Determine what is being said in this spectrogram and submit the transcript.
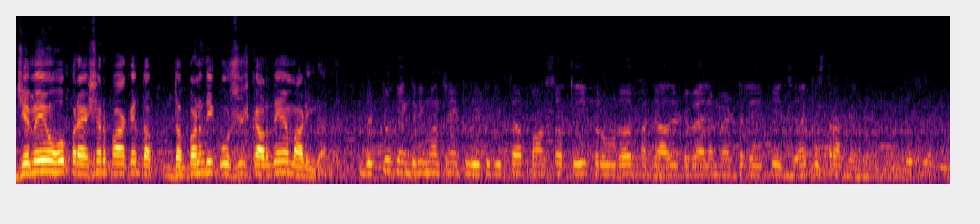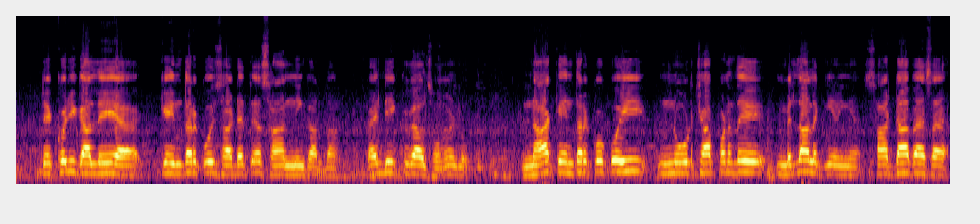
ਜਿਵੇਂ ਉਹ ਪ੍ਰੈਸ਼ਰ ਪਾ ਕੇ ਦੱਬ- ਦੱਬਣ ਦੀ ਕੋਸ਼ਿਸ਼ ਕਰਦੇ ਆ ਮਾੜੀ ਗੱਲ ਹੈ। ਬਿੱਟੂ ਕੇਂਦਰੀ ਮੰਤਰੀ ਨੇ ਟਵੀਟ ਕੀਤਾ 530 ਕਰੋੜ ਪੰਜਾਬ ਦੀ ਡਿਵੈਲਪਮੈਂਟ ਲਈ ਭੇਜਿਆ ਕਿਸ ਤਰ੍ਹਾਂ ਦੇ ਦੇਖੋ ਜੀ ਗੱਲ ਇਹ ਹੈ ਕੇਂਦਰ ਕੋਈ ਸਾਡੇ ਤੇ ਆਸਾਨ ਨਹੀਂ ਕਰਦਾ। ਪਹਿਲੀ ਇੱਕ ਗੱਲ ਸਮਝ ਲਓ। ਨਾ ਕੇਂਦਰ ਕੋ ਕੋਈ ਨੋਟ ਛਾਪਣ ਦੇ ਮਿੱਲਾਂ ਲੱਗੀਆਂ ਹੋਈਆਂ। ਸਾਡਾ ਪੈਸਾ ਹੈ,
